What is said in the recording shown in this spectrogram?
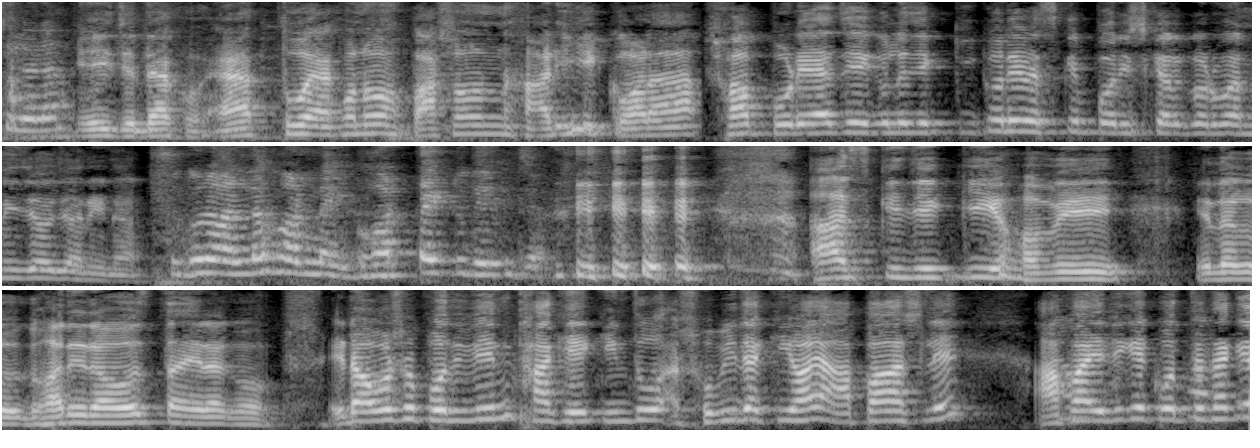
ছিল না। এই যে দেখো এত এখনও বাসন হাড়ি কড়া সব পড়ে আছে এগুলো যে কি করে আজকে পরিষ্কার করব নিজেও জানি না। শুধু রান্নাঘর নাই ঘরটা একটু দেখে যা আজকে যে কি হবে? এ দেখো ঘরের অবস্থা এরকম। এটা অবশ্য প্রতিদিন থাকে কিন্তু সুবিধা কি হয়? আপা আসলে আপা এদিকে করতে থাকে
